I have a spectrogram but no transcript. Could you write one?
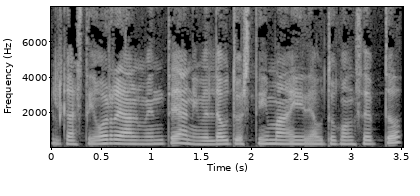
el castigo realmente a nivel de autoestima y de autoconcepto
